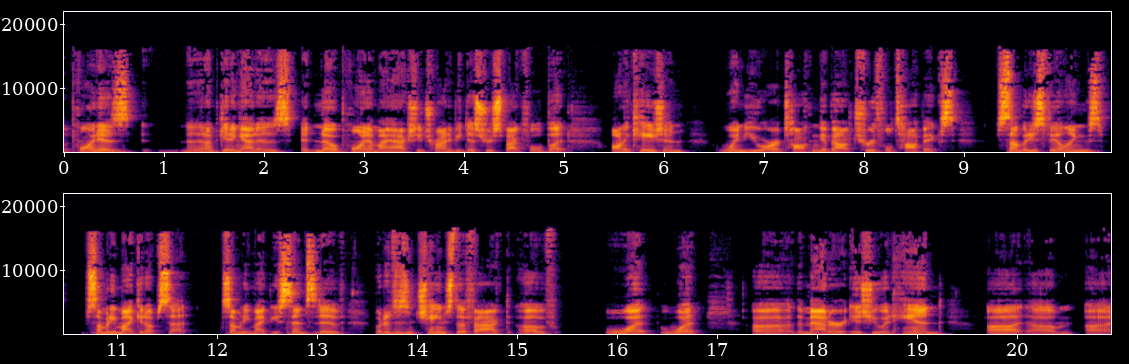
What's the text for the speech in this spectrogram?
point is that I'm getting at is at no point am I actually trying to be disrespectful, but on occasion, when you are talking about truthful topics, somebody's feelings, somebody might get upset, somebody might be sensitive, but it doesn't change the fact of what what uh, the matter issue at hand. Uh, um, uh,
